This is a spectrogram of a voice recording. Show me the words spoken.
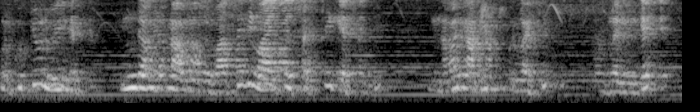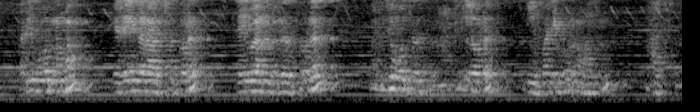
ஒரு குட்டி ஒரு வீடு கட்டலாம் இந்த அமைப்பில் அவங்களுக்கு வசதி வாய்ப்பு சக்தி கேட்டது இந்த மாதிரி அமைப்பு உருவாக்கி அவர்களை நீங்கள் பரிபூர்ணமாக இறைகளாட்சத்தோட தெய்வ அனுகிரகத்தோட பஞ்சபூத்த நாட்டிலோட நீங்கள் பரிபூர்ணமாக ஆசை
